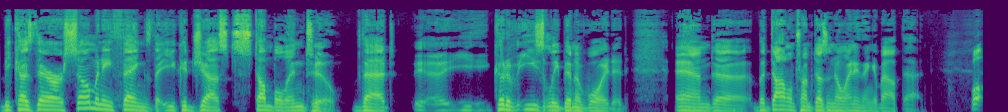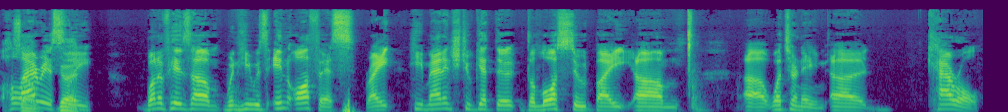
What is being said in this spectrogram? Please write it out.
because there are so many things that you could just stumble into that uh, could have easily been avoided. And uh, but Donald Trump doesn't know anything about that. Well, So, hilariously, one of his um when he was in office, right? He managed to get the the lawsuit by um uh what's her name? Uh Carol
